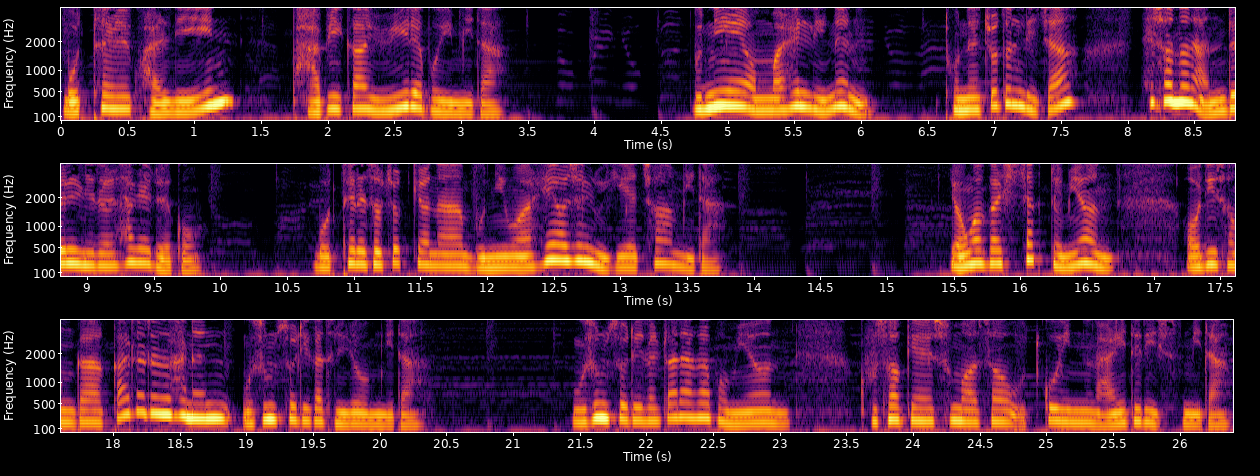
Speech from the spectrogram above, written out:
모텔 관리인 바비가 유일해 보입니다. 문희의 엄마 헬리는 돈에 쪼들리자 해서는 안 될 일을 하게 되고 모텔에서 쫓겨나 문희와 헤어질 위기에 처합니다. 영화가 시작되면 어디선가 까르르 하는 웃음소리가 들려옵니다. 웃음소리를 따라가 보면 구석에 숨어서 웃고 있는 아이들이 있습니다.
